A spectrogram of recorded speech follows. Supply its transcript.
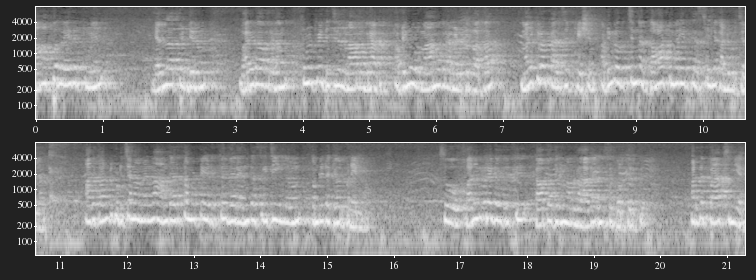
நாற்பது வயதுக்கு மேல் எல்லா பெண்டிலும் வருடா வருடம் ஃபுல்ஃபில் டிஜிட்டல் மேமோகிராம் அப்படின்னு ஒரு மேமோகிராம் எடுத்து பார்த்தா மைக்ரோ கால்சிஃபிகேஷன் அப்படிங்கிற ஒரு சின்ன தாட் மாதிரி இருக்கிற ஸ்டேஜில் கண்டுபிடிச்சிடலாம். அது கண்டுபிடிச்சா நம்ம என்ன அந்த இடத்த மட்டும் எடுத்து வேற எந்த சிகிச்சையும் கம்ப்ளீட்டாக கியூர் பண்ணிடலாம். ஸோ வழிமுறைகள் இருக்குது காப்பாற்றிக்கணும் நம்மளோட அவேர்னஸை பொறுத்து இருக்கு அடுத்து பேப்ஸ்மியர்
